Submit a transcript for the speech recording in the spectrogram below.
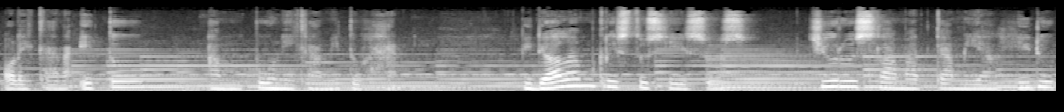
oleh karena itu ampuni kami Tuhan. Di dalam Kristus Yesus, Juru Selamat kami yang hidup,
